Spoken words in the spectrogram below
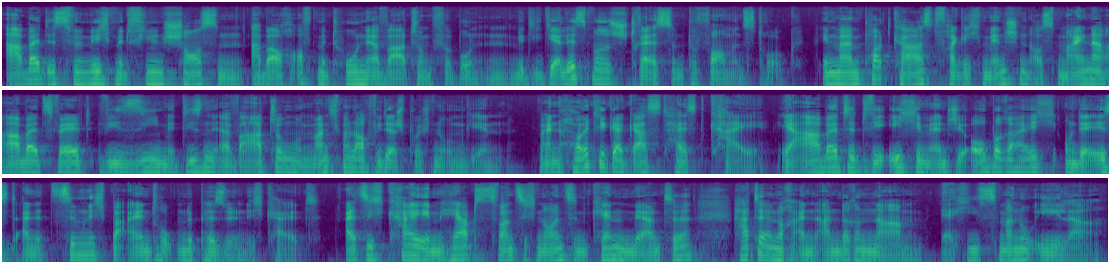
Arbeit ist für mich mit vielen Chancen, aber auch oft mit hohen Erwartungen verbunden, mit Idealismus, Stress und Performance-Druck. In meinem Podcast frage ich Menschen aus meiner Arbeitswelt, wie sie mit diesen Erwartungen und manchmal auch Widersprüchen umgehen. Mein heutiger Gast heißt Kai. Er arbeitet wie ich im NGO-Bereich und er ist eine ziemlich beeindruckende Persönlichkeit. Als ich Kai im Herbst 2019 kennenlernte, hatte er noch einen anderen Namen. Er hieß Manuela.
